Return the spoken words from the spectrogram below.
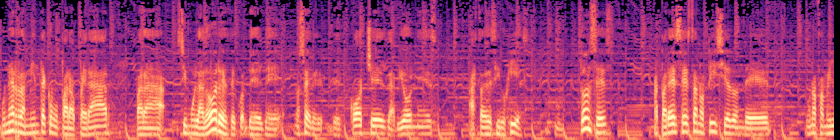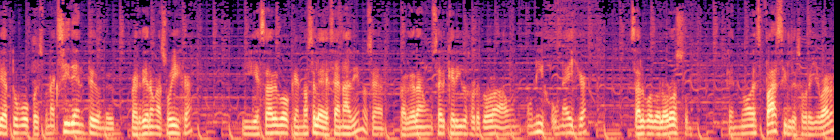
una herramienta como para operar, para simuladores de, de, no sé, de, de coches, de aviones, hasta de cirugías. Entonces, aparece esta noticia donde una familia tuvo pues un accidente donde perdieron a su hija y es algo que no se le desea a nadie, o sea, perder a un ser querido, sobre todo a un, un hijo, una hija, es algo doloroso, que no es fácil de sobrellevar.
